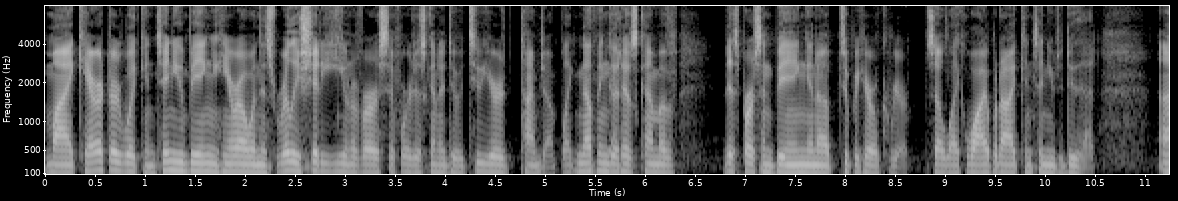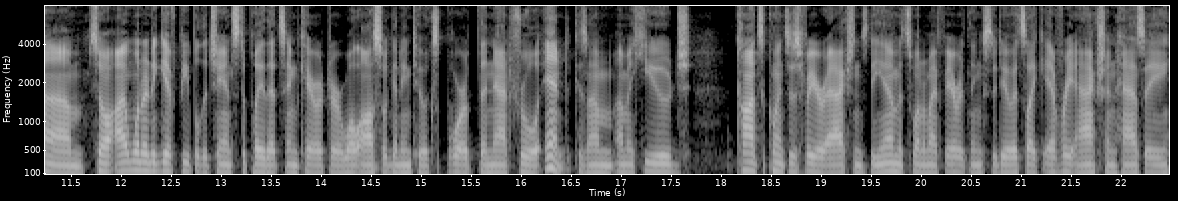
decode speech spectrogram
my character would continue being a hero in this really shitty universe if we're just going to do a two year time jump. Like, nothing good has come of this person being in a superhero career. So, like, why would I continue to do that? Um, so I wanted to give people the chance to play that same character while also getting to explore the natural end because I'm I'm a huge consequences for your actions DM. It's one of my favorite things to do. It's like every action has a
